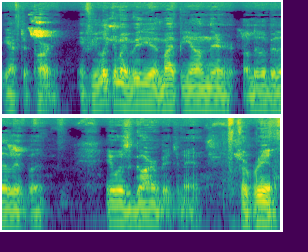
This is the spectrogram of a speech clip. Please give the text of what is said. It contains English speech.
the after party." If you look at my video, it might be on there a little bit of it, but it was garbage, man, for real.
